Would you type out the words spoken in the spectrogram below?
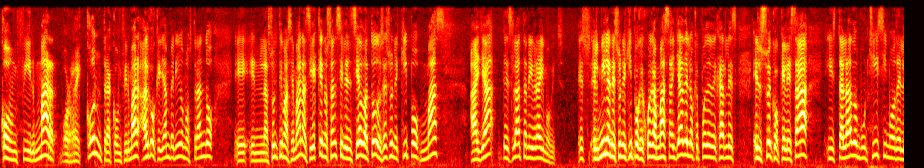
confirmar o recontra confirmar algo que ya han venido mostrando eh, en las últimas semanas, y es que nos han silenciado a todos. Es un equipo más allá de Zlatan Ibrahimovic. Es, el Milan es un equipo que juega más allá de lo que puede dejarles el sueco, que les ha instalado muchísimo del,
